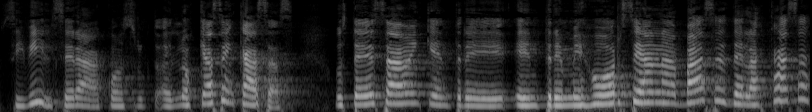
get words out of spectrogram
civil, será constructor, los que hacen casas, ustedes saben que entre, entre mejor sean las bases de las casas,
